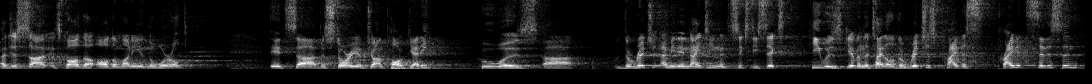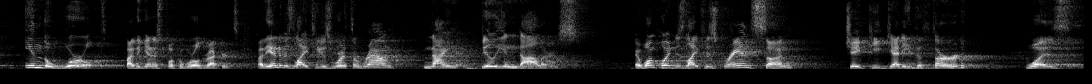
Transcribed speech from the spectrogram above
I just saw it. It's called uh, All the Money in the World. It's uh, the story of John Paul Getty, who was uh, the richest. I mean, in 1966, he was given the title of the richest private, private citizen in the world by the Guinness Book of World Records. By the end of his life, he was worth around $9 billion. At one point in his life, his grandson, J.P. Getty III, was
